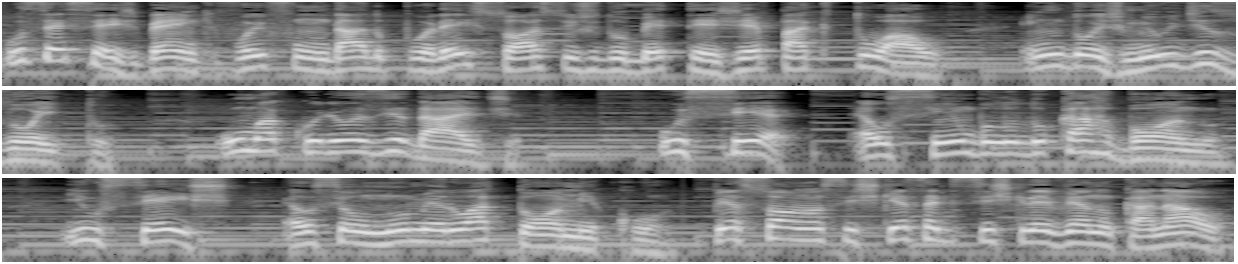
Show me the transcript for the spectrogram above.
O C6 Bank foi fundado por ex-sócios do BTG Pactual em 2018. Uma curiosidade: o C é o símbolo do carbono e o 6 é o seu número atômico. Pessoal, não se esqueça de se inscrever no canal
